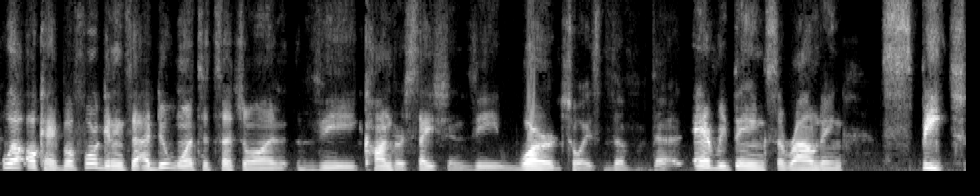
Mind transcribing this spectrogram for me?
well, okay. Before getting to, I do want to touch on the conversation, the word choice, the the everything surrounding speech,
